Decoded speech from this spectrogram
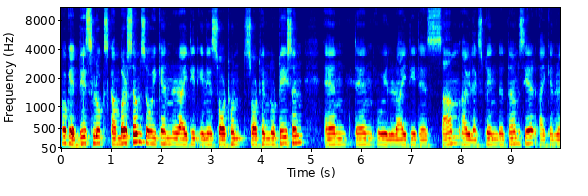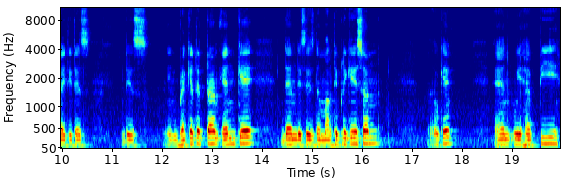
okay this looks cumbersome so we can write it in a shorthand shorthand notation and then we'll write it as sum. I will explain the terms here. I can write it as this in bracketed term nk then this is the multiplication okay? And we have p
